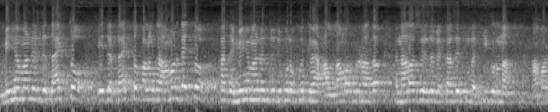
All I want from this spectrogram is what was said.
মেহমানের যে দায়িত্ব, এদের দায়িত্ব পালন করা আমার দায়িত্ব। কাজে মেহমানের যদি কোনো ক্ষতি হয়, আল্লাহ নারাজ হয়ে যাবে। কাজে তোমরা কি করো না, আমার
